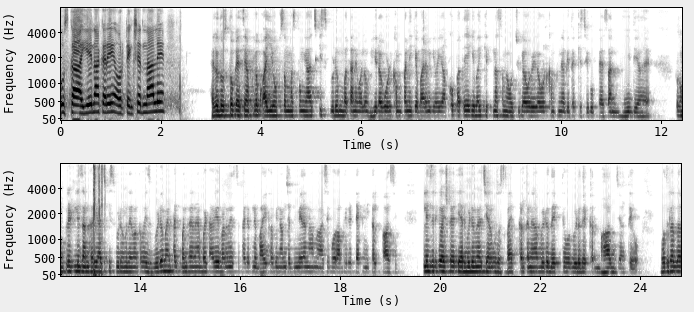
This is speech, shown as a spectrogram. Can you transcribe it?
उसका ये ना करें और टेंशन ना लें। हेलो दोस्तों, कैसे आप लोग? आई होप सब मस्त होंगे। आज की इस वीडियो में बताने वाला हूँ हीरा गोल्ड कंपनी के बारे में। कि भाई, आपको पता ही है कि भाई कितना समय हो चुका है और हीरा गोल्ड कंपनी अभी तक किसी को पैसा नहीं दिया है। तो कंप्लीटली जानकारी आज की इस वीडियो में देना तो इस वीडियो में तक बन रहना है बट आगे बढ़ने से पहले अपने भाई का भी नाम चाहिए मेरा नाम है आसिफ और आप देख रहे टेक्निकल आसिफ। प्लीज़ रिक्वेस्ट रहती है यार वीडियो मेरे चैनल को सब्सक्राइब करते हैं आप वीडियो देखते हो वीडियो देखकर भाग जाते हो। बहुत ज़्यादा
